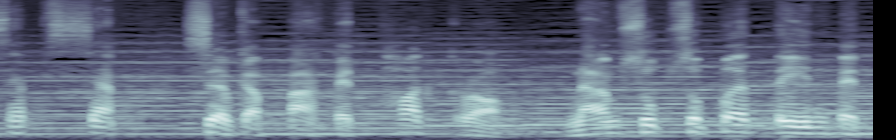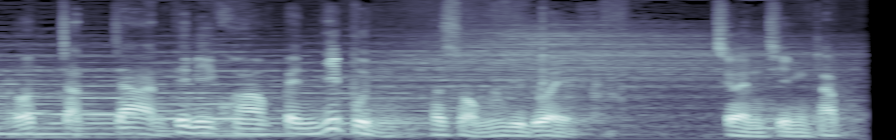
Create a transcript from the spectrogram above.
แซ่บๆเสิร์ฟกับปากเป็ดทอดกรอบ น้ำซุปซุปเปอร์ตีนเป็ดรสจัดจ้านที่มีความเป็นญี่ปุ่นผสมอยู่ด้วย เชิญชิมครับ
